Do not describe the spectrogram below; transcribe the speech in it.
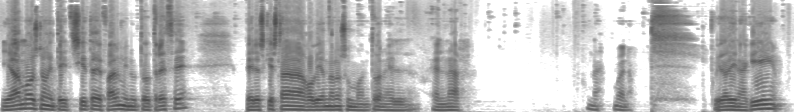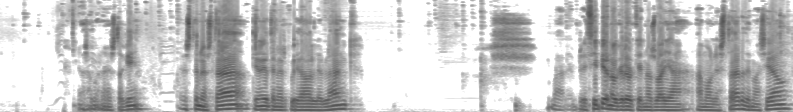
llevamos 97 de farm, minuto 13. Pero es que está agobiándonos un montón el, el NAR. bueno. Cuidadín aquí. Vamos a poner esto aquí. Este no está. Tiene que tener cuidado LeBlanc. Vale, en principio no creo que nos vaya a molestar demasiado.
